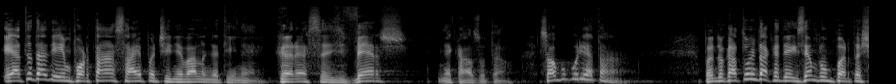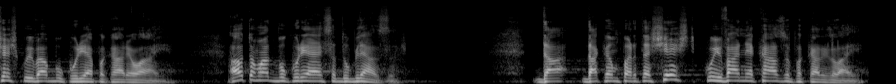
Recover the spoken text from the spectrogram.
E atât de important să ai pe cineva lângă tine, care să-ți verși necazul tău. Sau bucuria ta. Pentru că atunci dacă, de exemplu, împărtășești cuiva bucuria pe care o ai, automat bucuria aia se dublează. Dar dacă împărtășești cuiva necazul pe care îl ai,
